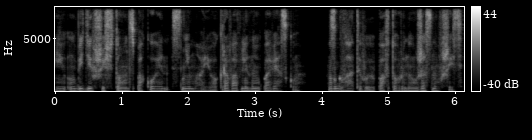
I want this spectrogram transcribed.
и, убедившись, что он спокоен, снимаю окровавленную повязку, сглатываю, повторно ужаснувшись,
